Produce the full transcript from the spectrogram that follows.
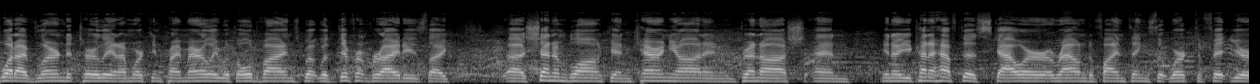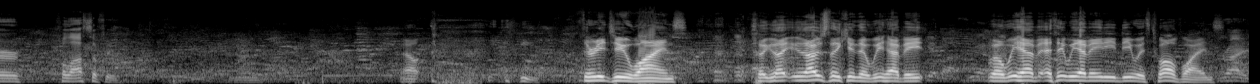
what I've learned at Turley, and I'm working primarily with old vines, but with different varieties like uh, Chenin Blanc and Carignan and Grenache, and you know you kind of have to scour around to find things that work to fit your philosophy. Now, 32 wines. So I was thinking that we have eight. Well, we have. I think we have ADD with 12 wines. Right.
